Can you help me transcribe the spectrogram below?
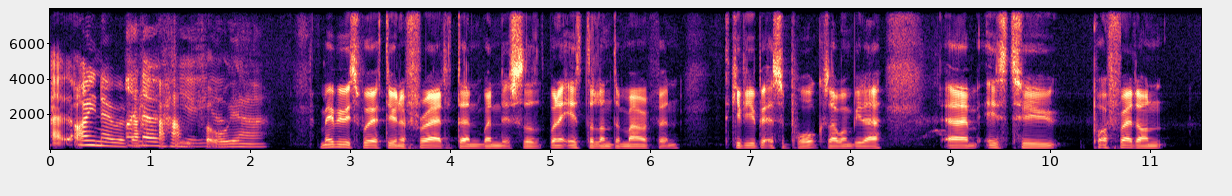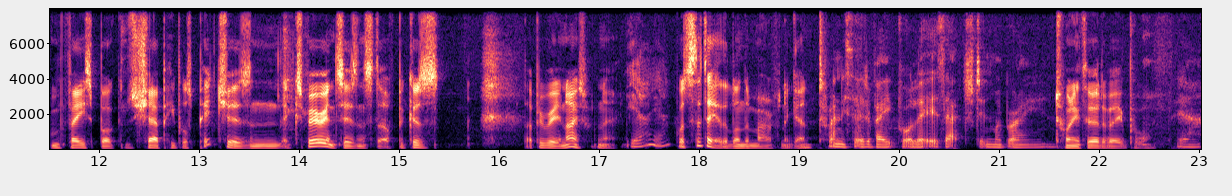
I, I know of I a, know a a few, handful, yeah. Maybe it's worth doing a thread then when it's the, when it is the London Marathon to give you a bit of support because I won't be there. Um, is to put a thread on, on Facebook and share people's pictures and experiences and stuff because that'd be really nice, wouldn't it? Yeah, yeah. What's the date of the London Marathon again? 23rd of April, it is etched in my brain. Twenty third of April. Yeah.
